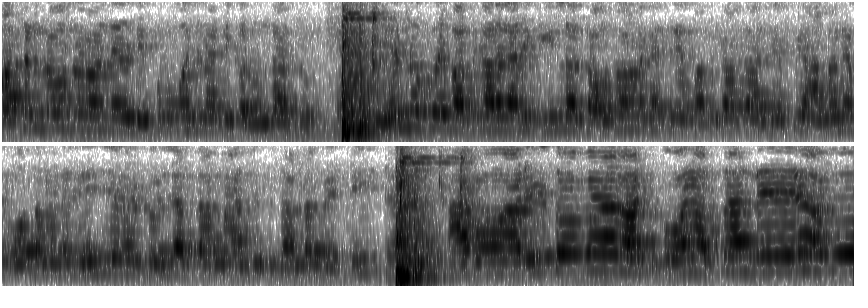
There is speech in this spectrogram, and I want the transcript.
పచ్చడి సంవత్సరం నేను నిప్పులు పోసినట్టు ఇక్కడ ఉండద్దు. ఏన్నో పోయి బతకాలి కానీ వీళ్ళ సంవత్సరాలకు వచ్చి నేను బతకాలి అని చెప్పి అన్ననే పోతానని నేను చేయబట్టి వెళ్ళొద్దాను అని చెప్పి దండం పెట్టి ఆగో అడవితో పట్టుకొని వస్తాండే అవ్వో.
